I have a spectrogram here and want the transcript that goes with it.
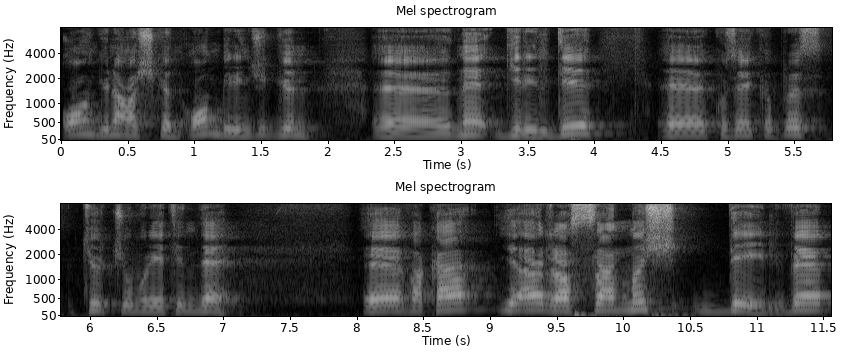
10 güne aşkın 11. gün e, ne girildi. E, Kuzey Kıbrıs Türk Cumhuriyeti'nde e, vakaya rastlanmış değil ve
